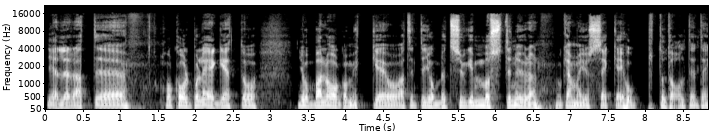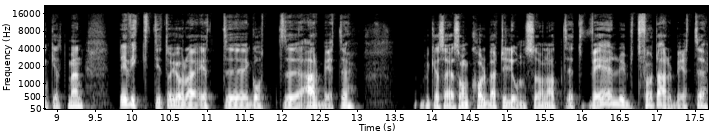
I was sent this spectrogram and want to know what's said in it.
gäller att eh, ha koll på läget och jobba lagom mycket och att inte jobbet suger musten ur en. Då kan man ju säcka ihop totalt helt enkelt. Men det är viktigt att göra ett eh, gott eh, arbete. Jag brukar säga som Karl-Bertil Jonsson att ett väl utfört arbete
